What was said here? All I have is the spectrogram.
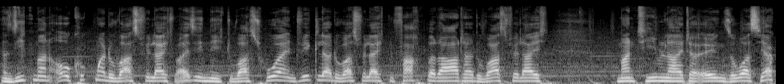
Dann sieht man, oh, guck mal, du warst vielleicht, weiß ich nicht, du warst hoher Entwickler, du warst vielleicht ein Fachberater, du warst vielleicht mal ein Teamleiter, irgend sowas. Ja,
